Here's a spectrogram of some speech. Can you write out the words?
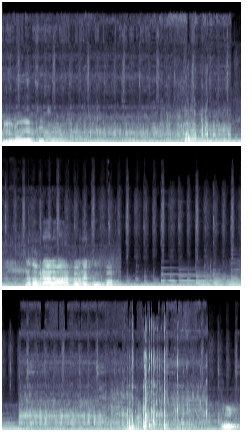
Pilnuję przecież. No dobra, ale. O!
